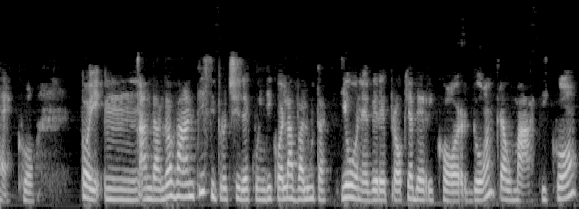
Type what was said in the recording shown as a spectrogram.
Ecco, poi mh, mm, andando avanti si procede quindi con la valutazione vera e propria del ricordo traumatico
